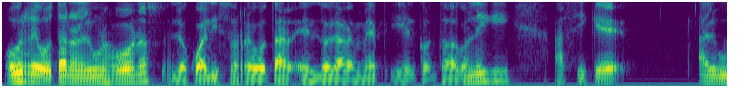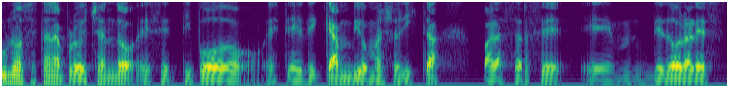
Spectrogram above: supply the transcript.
Hoy rebotaron algunos bonos, lo cual hizo rebotar el dólar MEP y el contado con liqui, así que algunos están aprovechando ese tipo este, de cambio mayorista para hacerse em, de dólares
